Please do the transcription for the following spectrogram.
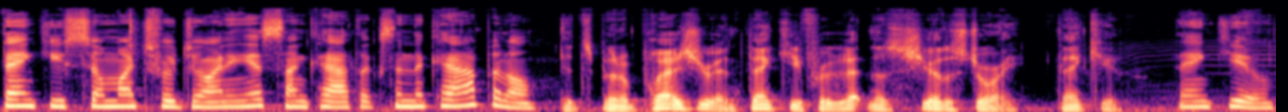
Thank you so much for joining us on Catholics in the Capital. It's been a pleasure, and thank you for letting us share the story. Thank you. Thank you.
